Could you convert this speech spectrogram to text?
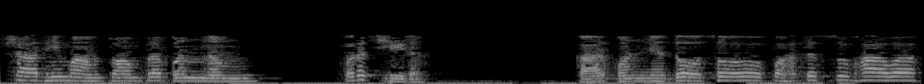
साधि माम् त्वाम् प्रपन्नम् पदच्छेद कार्पण्यदोषोपहत स्वभाव।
